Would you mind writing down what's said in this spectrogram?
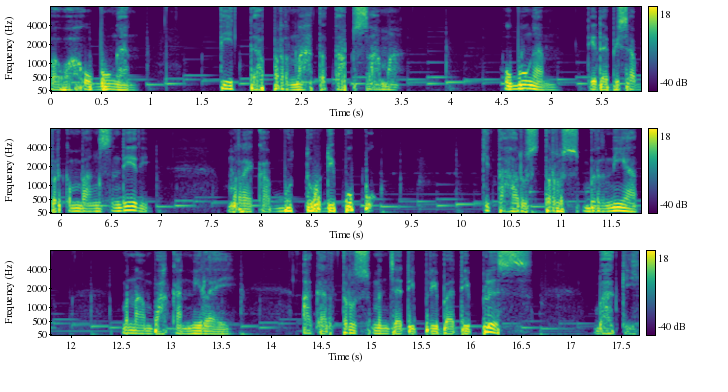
bahwa hubungan tidak pernah tetap sama. Hubungan tidak bisa berkembang sendiri. Mereka butuh dipupuk. Kita harus terus berniat menambahkan nilai agar terus menjadi pribadi plus bagi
